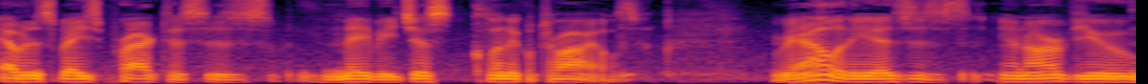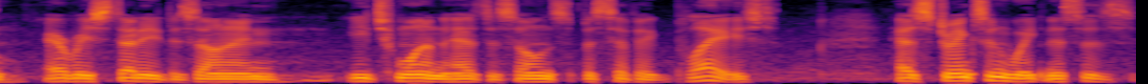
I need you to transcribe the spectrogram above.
evidence based practices, maybe just clinical trials. reality is, is, in our view, every study design, each one has its own specific place, has strengths and weaknesses,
